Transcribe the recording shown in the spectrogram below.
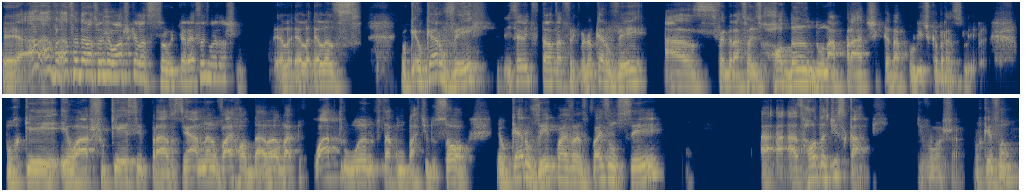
É, as federações eu acho que elas são interessantes, mas acho elas. Eu quero ver, isso a gente trata à frente, mas eu quero ver as federações rodando na prática da política brasileira. Porque eu acho que esse prazo, assim, ah, não, vai rodar, vai por quatro anos estar com um partido só, eu quero ver quais, quais vão ser a, a, as rodas de escape que vão achar, porque vão.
